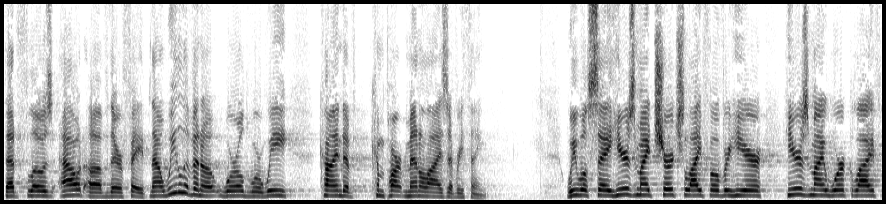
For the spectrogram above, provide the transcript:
that flows out of their faith. Now, we live in a world where we kind of compartmentalize everything. We will say, here's my church life over here, here's my work life,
